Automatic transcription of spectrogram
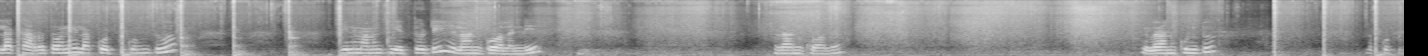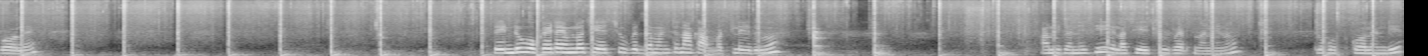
ఇలా కర్రతోనే ఇలా కొట్టుకుంటూ దీన్ని మనం చేతితోటి ఇలా అనుకోవాలండి. ఇలా అనుకోవాలి. ఇలా అనుకుంటూ ఇలా కుట్టుకోవాలి. రెండు ఒకే టైంలో చేసి చూపిద్దామంటే నాకు అవ్వట్లేదు. అందుకనేసి ఇలా చేసి చూపెడుతున్నాను నేను. ఇట్లా కొట్టుకోవాలండి.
